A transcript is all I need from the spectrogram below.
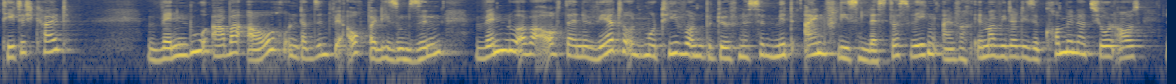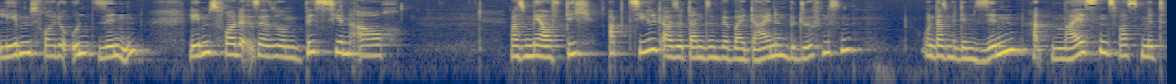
Tätigkeit. Wenn du aber auch, und dann sind wir auch bei diesem Sinn, wenn du aber auch deine Werte und Motive und Bedürfnisse mit einfließen lässt. Deswegen einfach immer wieder diese Kombination aus Lebensfreude und Sinn. Lebensfreude ist ja so ein bisschen auch, was mehr auf dich abzielt. Also dann sind wir bei deinen Bedürfnissen. Und das mit dem Sinn hat meistens was mit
